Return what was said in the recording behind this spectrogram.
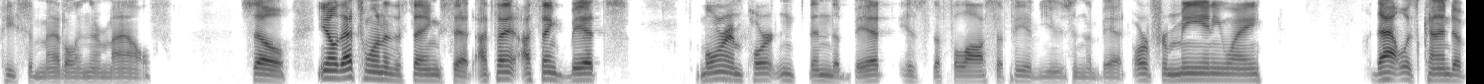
piece of metal in their mouth. So, you know, that's one of the things that I think I think bits more important than the bit is the philosophy of using the bit. Or for me anyway, that was kind of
